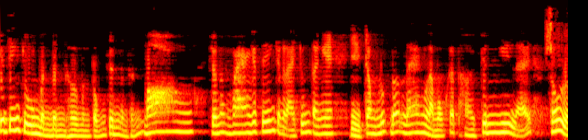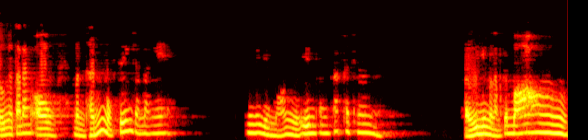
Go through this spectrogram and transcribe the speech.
Cái tiếng chuông mình bình thường mình tụng kinh mình thỉnh bon cho nó vang cái tiếng cho cái đại chúng ta nghe. Vì trong lúc đó đang là một cái thời kinh nghi lễ, số lượng người ta đang ồn, mình thỉnh một tiếng cho người ta nghe. Nhưng bây giờ mọi người im phăng phát hết trơn rồi. Tự nhiên mà làm cái bon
